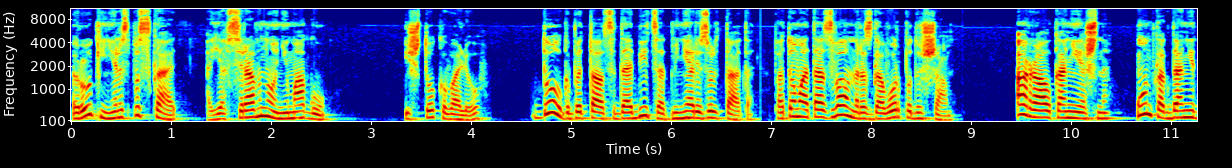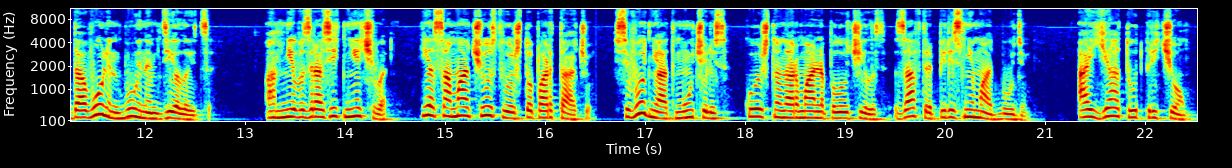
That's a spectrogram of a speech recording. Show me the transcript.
руки не распускает, а я все равно не могу. И что Ковалев? Долго пытался добиться от меня результата, потом отозвал на разговор по душам. Орал, конечно. Он, когда недоволен, буйным делается. А мне возразить нечего. Я сама чувствую, что портачу. Сегодня отмучились, кое-что нормально получилось. Завтра переснимать будем. А я тут при чем?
